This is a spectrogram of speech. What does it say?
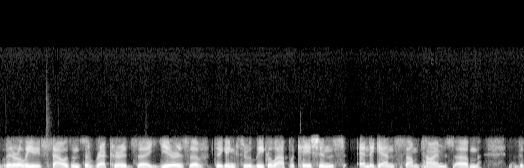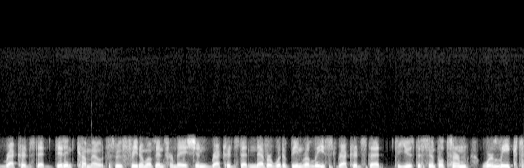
Literally thousands of records, uh, years of digging through legal applications, and again, sometimes um, records that didn't come out through freedom of information, records that never would have been released, records that, to use the simple term, were leaked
